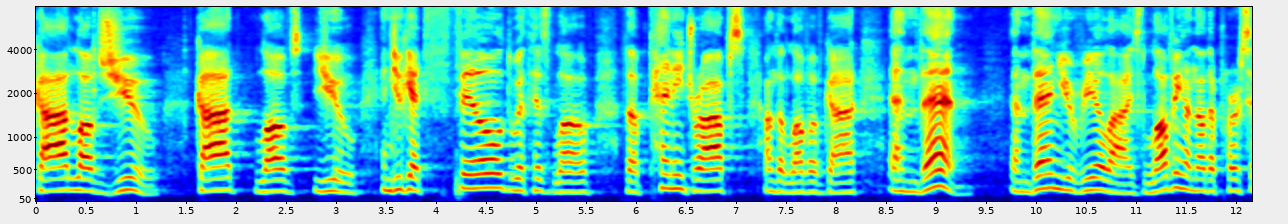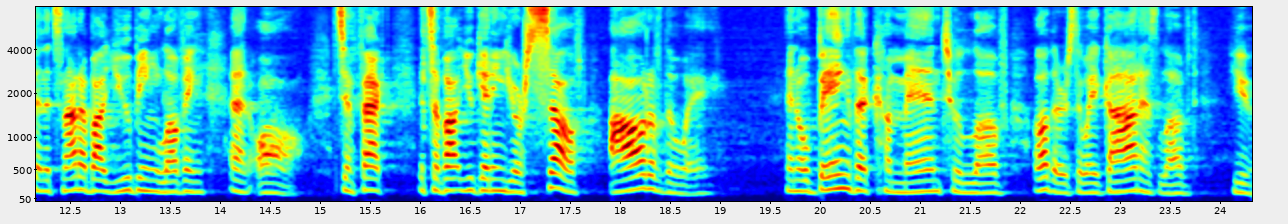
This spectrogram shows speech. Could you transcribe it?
God loves you. God loves you. And you get filled with his love. The penny drops on the love of God. And then, and then you realize loving another person, it's not about you being loving at all. It's in fact, it's about you getting yourself out of the way and obeying the command to love others the way God has loved you.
